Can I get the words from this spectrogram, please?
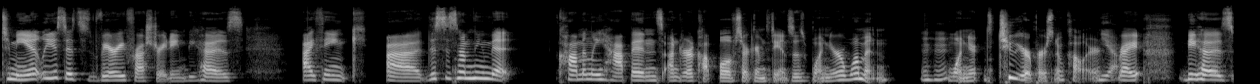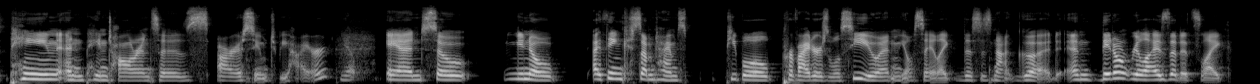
to me at least it's very frustrating because I think uh, this is something that commonly happens under a couple of circumstances when you're a woman Mm-hmm. you're two you're a person of color Yeah. right because pain and pain tolerances are assumed to be higher Yep. and so you know i think sometimes people providers will see you and you'll say like this is not good and they don't realize that it's like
